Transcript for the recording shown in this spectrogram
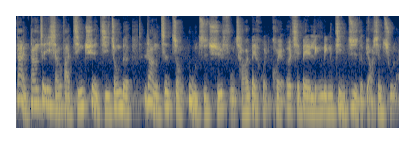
但当这一想法精确集中的让这种物质屈服，才会被回馈，而且被淋漓尽致的表现出来。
